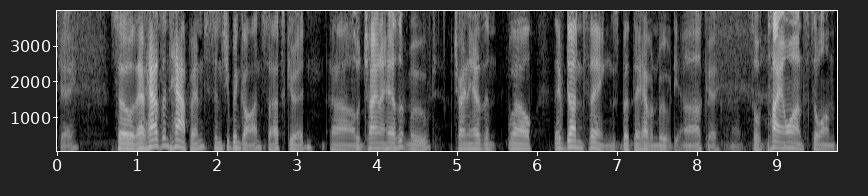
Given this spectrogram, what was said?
Okay. So that hasn't happened since you've been gone. So that's good. Um, so China hasn't moved. China hasn't. Well, they've done things, but they haven't moved yet. Uh, okay. Right. So Taiwan's still on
